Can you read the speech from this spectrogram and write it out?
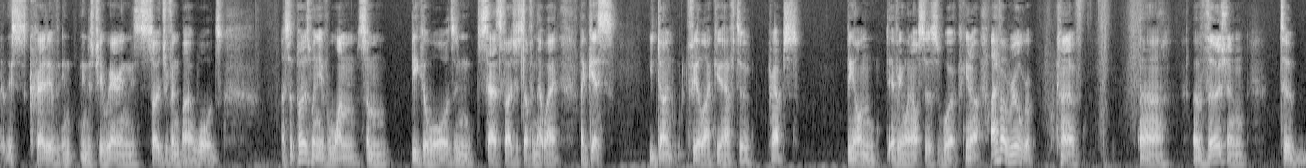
this creative in- industry we're in is so driven by awards. I suppose when you've won some big awards and satisfied yourself in that way, I guess you don't feel like you have to perhaps be on everyone else's work. You know, I have a real re- kind of uh, aversion to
